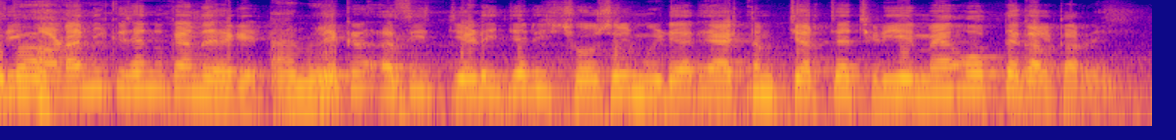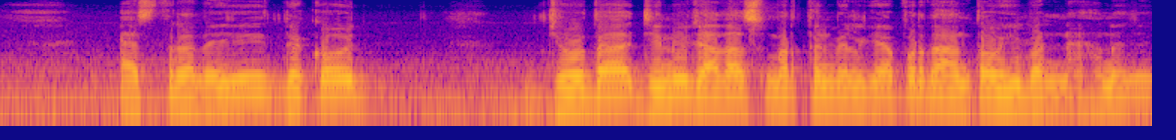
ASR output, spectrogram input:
ਅਸੀਂ ਮਾੜਾ ਨਹੀਂ ਕਿਸੇ ਨੂੰ ਕਹਿੰਦੇ ਹੈਗੇ। ਲੇਕਿਨ ਅਸੀਂ ਜਿਹੜੀ ਜਿਹੜੀ ਸੋਸ਼ਲ ਮੀਡੀਆ ਤੇ ਇਸ ਟਾਈਮ ਚਰਚਾ ਛਿੜੀ ਹੈ ਮੈਂ ਉਹ ਤੇ ਗੱਲ ਕਰ ਰਿਹਾ ਜੀ। ਇਸ ਤਰ੍ਹਾਂ ਦੇ ਜੀ ਦੇਖੋ ਜੋ ਦਾ ਜਿਹਨੂੰ ਜ਼ਿਆਦਾ ਸਮਰਥਨ ਮਿਲ ਗਿਆ ਪ੍ਰਧਾਨ ਤਾਂ ਉਹੀ ਬਣਨਾ ਹੈ ਹਨਾ ਜੀ?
